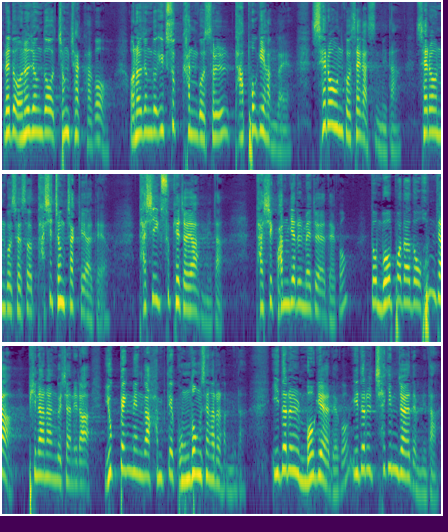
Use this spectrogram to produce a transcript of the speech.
그래도 어느 정도 정착하고 어느 정도 익숙한 곳을 다 포기한 거예요. 새로운 곳에 갔습니다. 새로운 곳에서 다시 정착해야 돼요. 다시 익숙해져야 합니다. 다시 관계를 맺어야 되고 또 무엇보다도 혼자 피난한 것이 아니라 600명과 함께 공동생활을 합니다. 이들을 먹여야 되고 이들을 책임져야 됩니다.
